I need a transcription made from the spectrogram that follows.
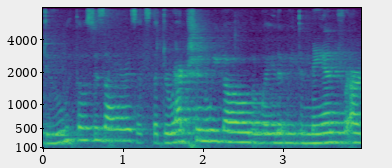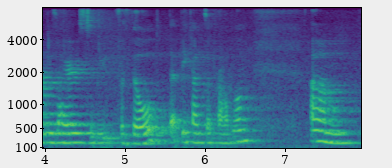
do with those desires, it's the direction we go, the way that we demand for our desires to be fulfilled that becomes a problem. Um,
